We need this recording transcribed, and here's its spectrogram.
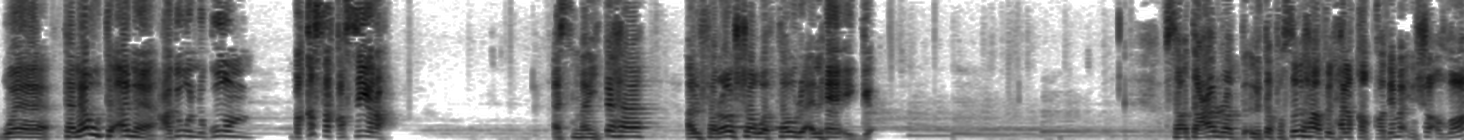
وتلوت أنا عدو النجوم بقصة قصيرة أسميتها الفراشة والثور الهائج. سأتعرض لتفاصيلها في الحلقة القادمة إن شاء الله.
